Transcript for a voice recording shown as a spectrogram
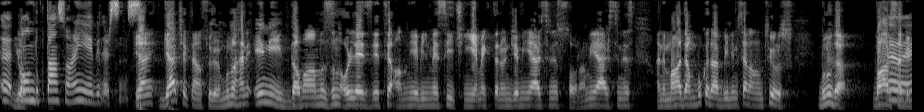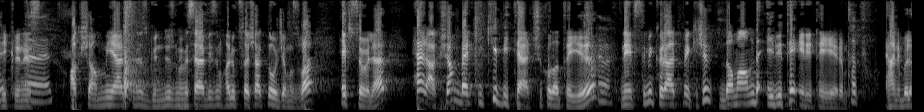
evet, yok. Donduktan sonra yiyebilirsiniz. Yani gerçekten soruyorum. Bunu hani en iyi damağımızın o lezzeti anlayabilmesi için yemekten önce mi yersiniz, sonra mı yersiniz? Hani madem bu kadar bilimsel anlatıyoruz, bunu da varsa Evet, bir fikriniz, evet. akşam mı yersiniz, gündüz mü? Mesela bizim Haluk Saçaklı hocamız var. Hep söyler. Her akşam ben iki biter çikolatayı nefsimi köreltmek için damağımda erite erite yerim. Tabii. Yani böyle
